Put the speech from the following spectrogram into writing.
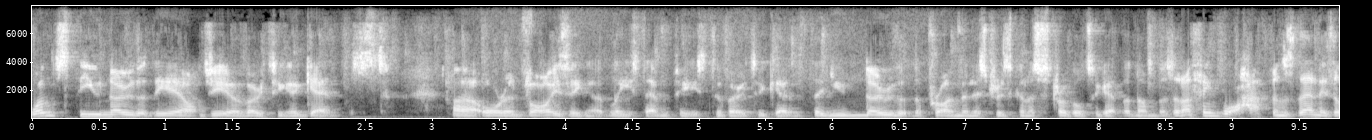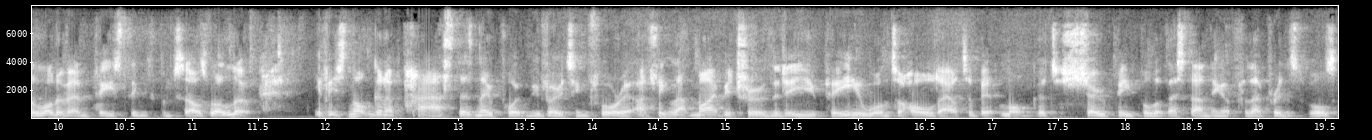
once you know that the ERG are voting against, uh, or advising at least MPs to vote against, then you know that the Prime Minister is going to struggle to get the numbers. And I think what happens then is a lot of MPs think to themselves, well, look, if it's not going to pass, there's no point in me voting for it. I think that might be true of the DUP, who want to hold out a bit longer to show people that they're standing up for their principles.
